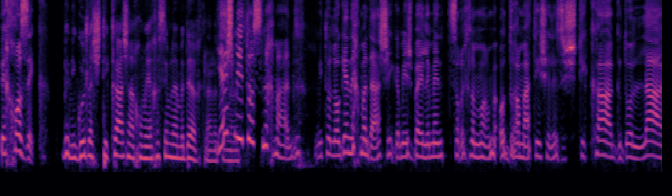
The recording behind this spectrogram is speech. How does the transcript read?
בחוזק. בניגוד לשתיקה שאנחנו מייחסים להם בדרך כלל. יש. מיתוס נחמד, מיתולוגיה נחמדה, שגם יש בה אלמנט, צריך לומר, מאוד דרמטי של איזו שתיקה גדולה,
